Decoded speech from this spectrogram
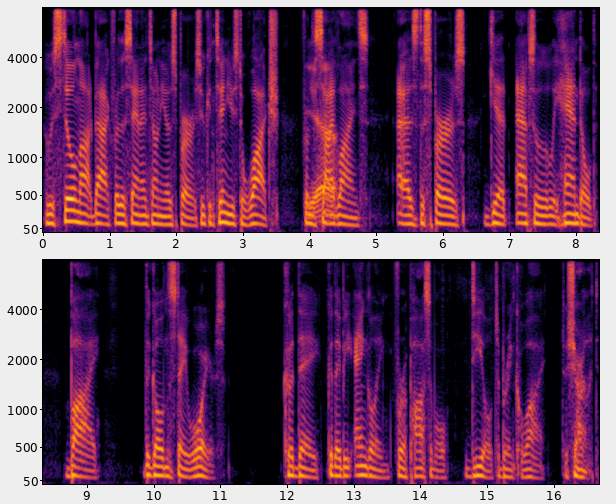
who is still not back for the San Antonio Spurs, who continues to watch from the sidelines as the Spurs get absolutely handled by the Golden State Warriors? Could they could they be angling for a possible deal to bring Kawhi to Charlotte?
